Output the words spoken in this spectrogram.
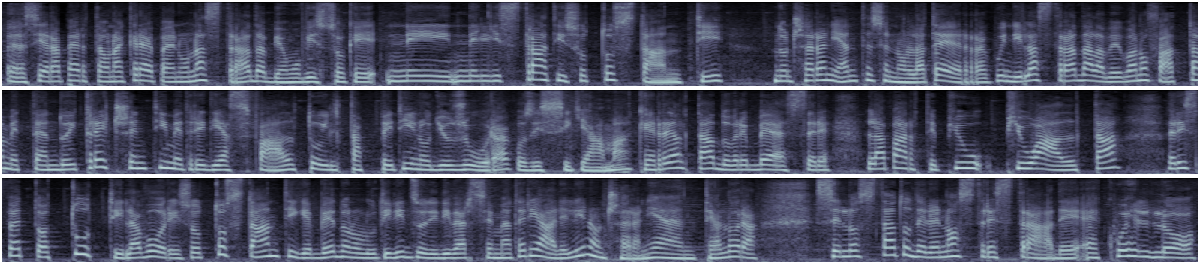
eh, si era aperta una crepa in una strada, abbiamo visto che nei, negli strati sottostanti non c'era niente se non la terra, quindi la strada l'avevano fatta mettendo i 3 cm di asfalto, il tappetino di usura, così si chiama, che in realtà dovrebbe essere la parte più, più alta rispetto a tutti i lavori sottostanti che vedono l'utilizzo di diversi materiali. Lì non c'era niente. Allora, se lo stato delle nostre strade è quello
